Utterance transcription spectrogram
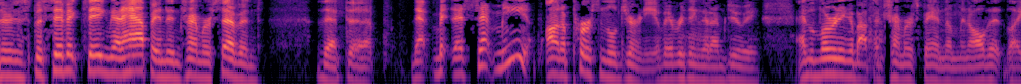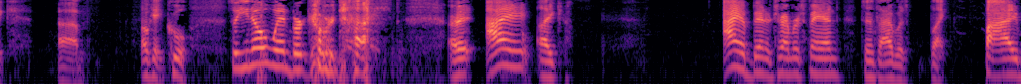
there's a specific thing that happened in Tremor Seven that uh, that that sent me on a personal journey of everything that I'm doing and learning about the Tremors fandom and all that. Like, um, okay, cool. So you know when Burt Gummer died, all right? I like. I have been a Tremors fan since I was like five,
